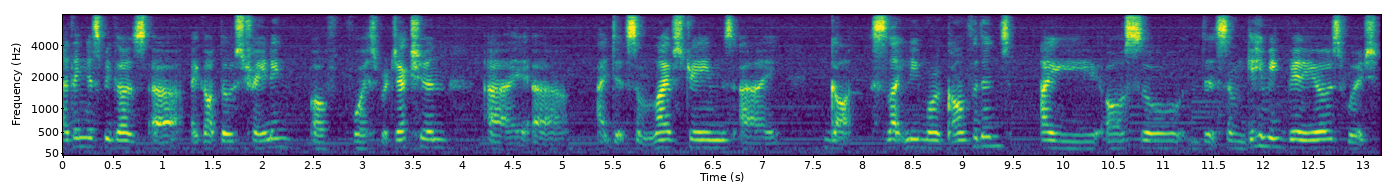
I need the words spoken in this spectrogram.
I think it's because uh, I got those training of voice projection. I uh, I did some live streams. I got slightly more confident. I also did some gaming videos, which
